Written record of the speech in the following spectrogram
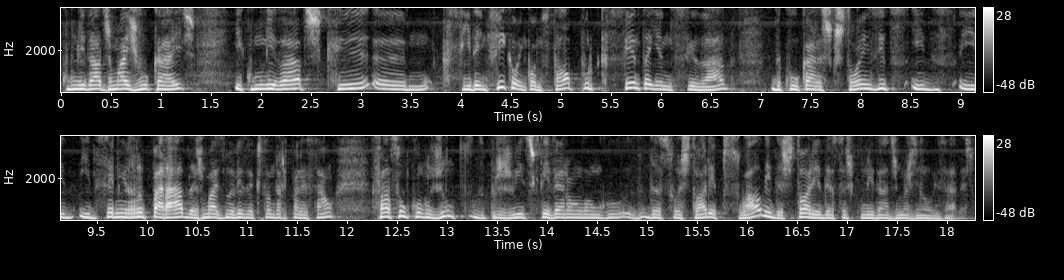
comunidades mais vocais e comunidades que, um, que se identificam enquanto tal porque sentem a necessidade de colocar as questões e de, e, de, e de, serem reparadas, mais uma vez a questão da reparação, face um conjunto de prejuízos que tiveram ao longo da sua história pessoal e da história dessas comunidades marginalizadas.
